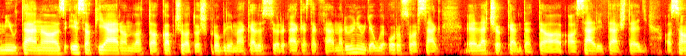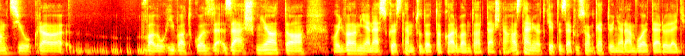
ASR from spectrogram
miután az északi áramlattal kapcsolatos problémák először elkezdtek felmerülni, ugye Oroszország lecsökkentette a, a szállítást egy a szankciókra való hivatkozás miatt, a, hogy valamilyen eszközt nem tudott a karbantartásnál használni. Ott 2022 nyarán volt erről egy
